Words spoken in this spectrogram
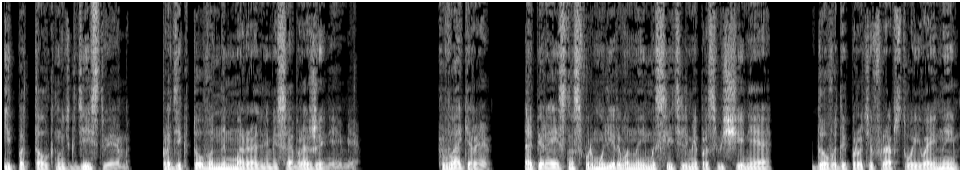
и подтолкнуть к действиям, продиктованным моральными соображениями. Квакеры, опираясь на сформулированные мыслителями просвещения доводы против рабства и войны,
